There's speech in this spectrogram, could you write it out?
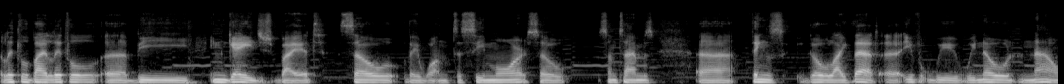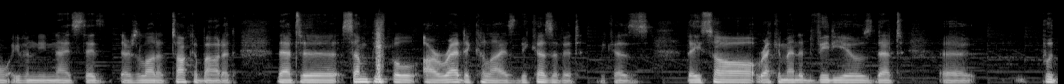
little by little uh, be engaged by it. So they want to see more. So sometimes uh, things go like that. Uh, even we we know now, even in the United States, there's a lot of talk about it. That uh, some people are radicalized because of it, because they saw recommended videos that uh, put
